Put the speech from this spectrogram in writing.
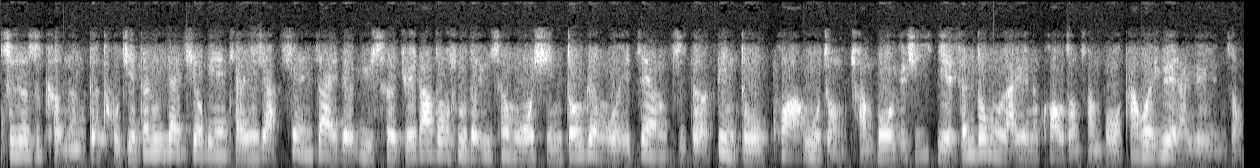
这就是可能的途径。但是在气候变迁条件下，现在的预测，绝大多数的预测模型都认为，这样子的病毒跨物种传播，尤其野生动物来源的跨物种传播，它会越来越严重。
